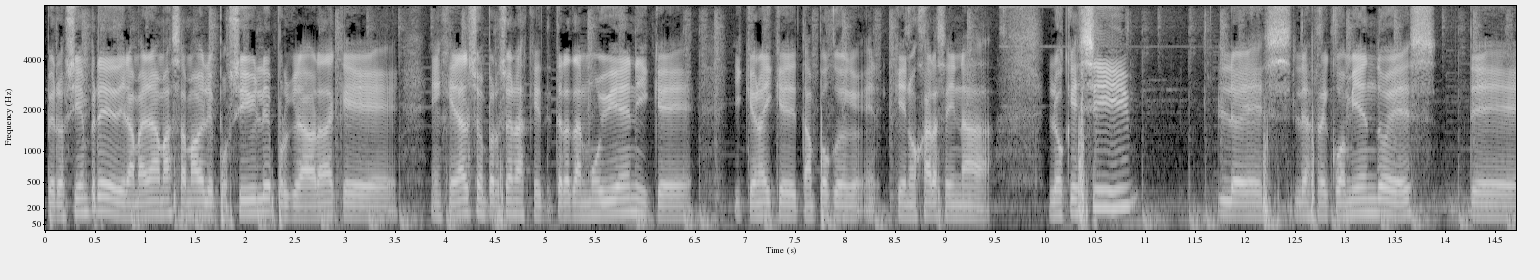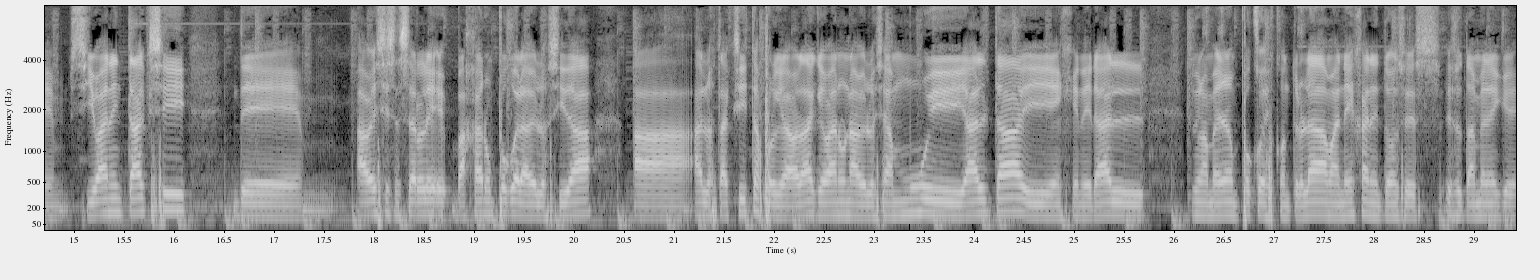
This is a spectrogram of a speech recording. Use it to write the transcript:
pero siempre de la manera más amable posible, porque la verdad que en general son personas que te tratan muy bien y que y que no hay que tampoco que enojarse ni nada. Lo que sí les, les recomiendo es de si van en taxi de a veces hacerle bajar un poco la velocidad a, a, los taxistas porque la verdad que van a una velocidad muy alta y en general de una manera un poco descontrolada manejan entonces eso también hay que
